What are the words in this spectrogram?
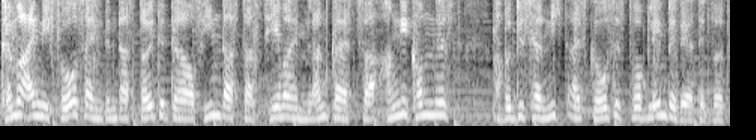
Können wir eigentlich froh sein, denn das deutet darauf hin, dass das Thema im Landkreis zwar angekommen ist, aber bisher nicht als großes Problem bewertet wird.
